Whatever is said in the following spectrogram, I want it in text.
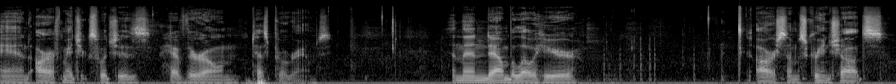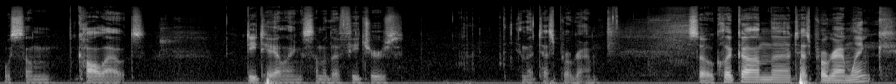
and RF matrix switches have their own test programs. And then down below here are some screenshots with some callouts detailing some of the features in the test program. So click on the test program link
